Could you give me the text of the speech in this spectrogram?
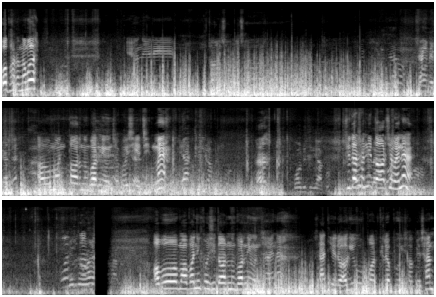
ओ तर्सेको छ अब म नि तर्नुपर्ने हुन्छ कोसी एकछिनमा सुदर्शन नि तर्छ होइन अब म पनि खुसी तर्नुपर्ने हुन्छ होइन? साथीहरू अघि उपरतिर पुगिसकेछन्।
